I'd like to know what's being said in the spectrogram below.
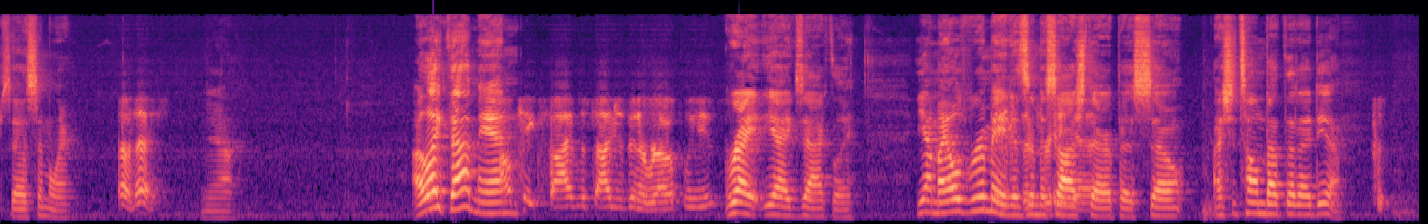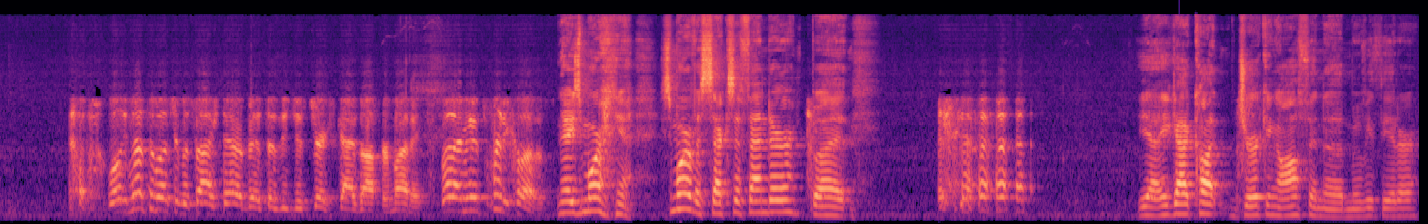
So similar. Oh, nice. Yeah. I like that, man. I'll take five massages in a row, please. Right, yeah, exactly. Yeah, my old roommate is a massage therapist, so I should tell him about that idea. well, he's not so much a massage therapist as he just jerks guys off for money. But I mean, it's pretty close. No, he's more yeah, he's more of a sex offender, but yeah, he got caught jerking off in a movie theater.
